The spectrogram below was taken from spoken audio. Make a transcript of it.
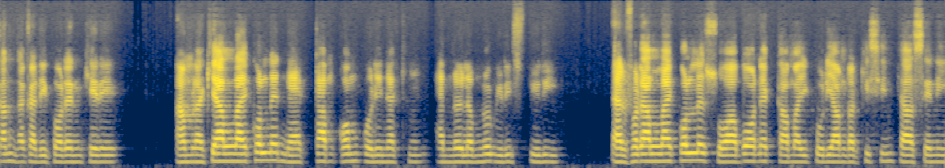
কান্দাকারি করেন কেরে আমরা কি আল্লাহ করলে ন্যাক কাম কম করি নাকি? আর নইলাম নবীর স্ত্রী। এরপরে আল্লাহ করলে সোয়াব অনেক কামাই করি আমরা কি চিন্তা আসেনি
